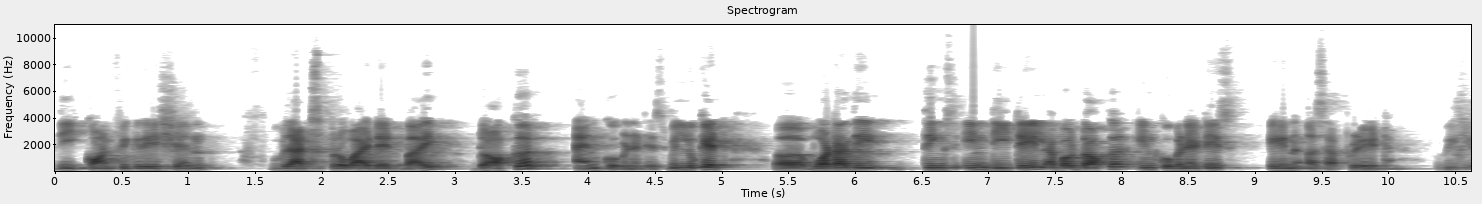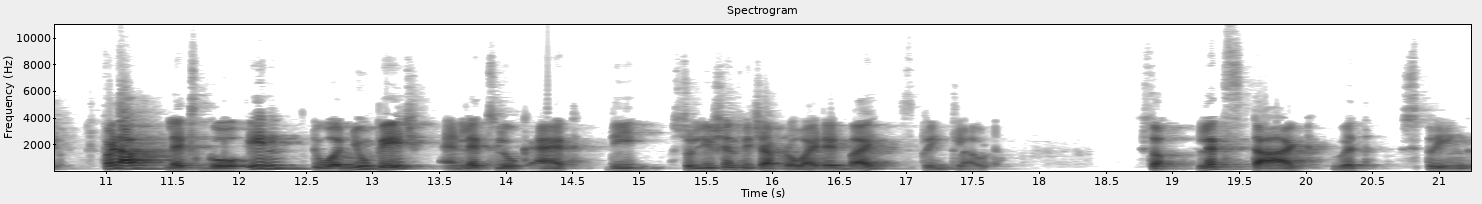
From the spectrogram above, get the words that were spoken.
the configuration that's provided by Docker and Kubernetes. We'll look at uh, what are the things in detail about Docker in Kubernetes in a separate video. For now, let's go in to a new page and let's look at the solutions which are provided by Spring Cloud. So let's start with Spring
